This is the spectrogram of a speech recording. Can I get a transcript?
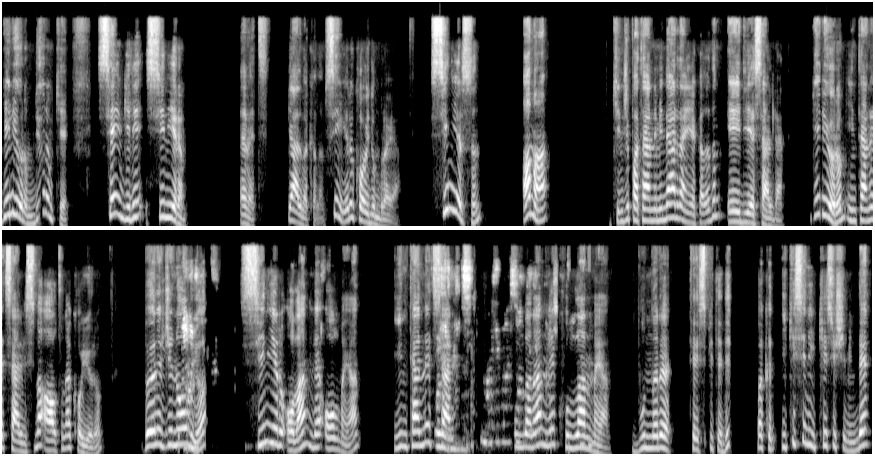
Geliyorum diyorum ki sevgili senior'ım. Evet gel bakalım. Senior'ı koydum buraya. Seniors'ın ama ikinci paternimi nereden yakaladım? ADSL'den. Geliyorum internet servisimi altına koyuyorum. Böylece ne oluyor? Senior olan ve olmayan, internet servisi kullanan ve kullanmayan bunları tespit edip bakın ikisinin kesişiminde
